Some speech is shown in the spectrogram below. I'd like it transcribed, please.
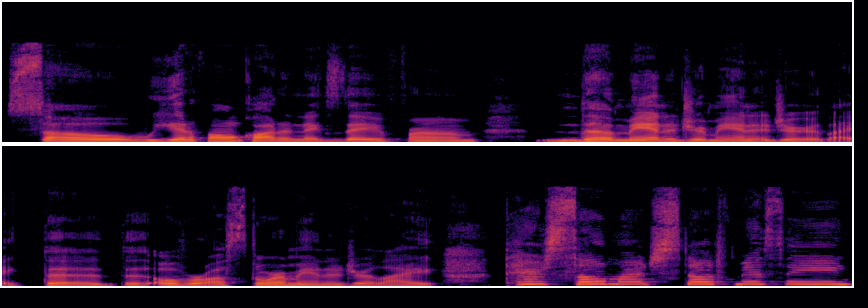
So we get a phone call the next day from the manager manager, like the the overall store manager, like, there's so much stuff missing.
